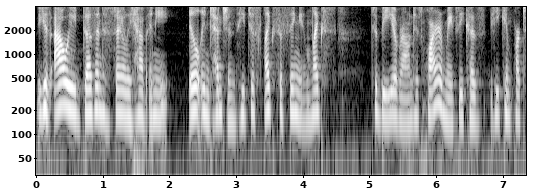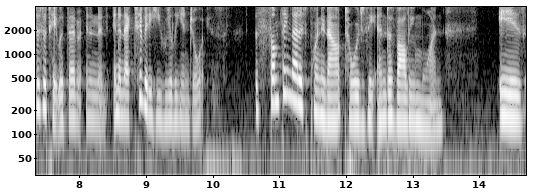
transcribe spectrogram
Because Aoi doesn't necessarily have any ill intentions. He just likes to sing and likes to be around his choir mates because he can participate with them in an, in an activity he really enjoys. Something that is pointed out towards the end of volume one is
